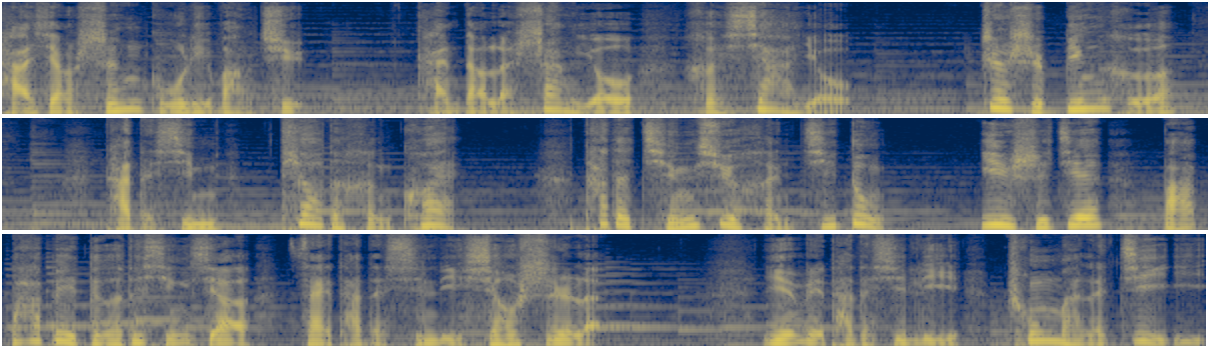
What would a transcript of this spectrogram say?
他向深谷里望去，看到了上游和下游，这是冰河。他的心跳得很快，他的情绪很激动，一时间把巴贝德的形象在他的心里消逝了，因为他的心里充满了记忆，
